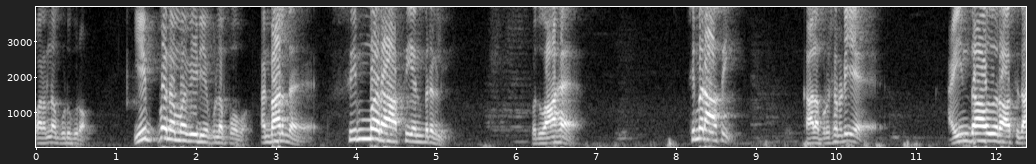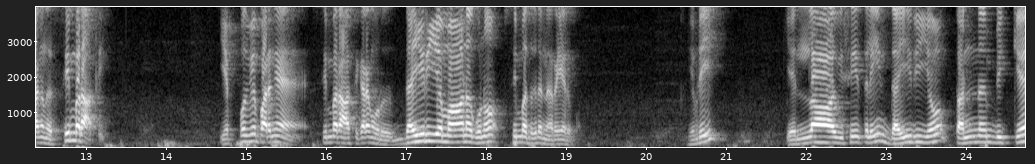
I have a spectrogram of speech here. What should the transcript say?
பலனை கொடுக்குறோம். இப்ப நம்ம வீடியோக்குள்ள போவோம். அன்பார்ந்த சிம்ம ராசி என்பர்களே பொதுவாக சிம்ம ராசி காலபுருஷனுடைய ஐந்தாவது ராசி தாங்க இந்த சிம்ம ராசி. எப்போதுமே பாருங்க சிம்ம ராசிக்காரங்க ஒரு தைரியமான குணம் சிம்மத்துக்கிட்ட நிறைய இருக்கும். எப்படி? எல்லா விஷயத்துலையும் தைரியம் தன்னம்பிக்கை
